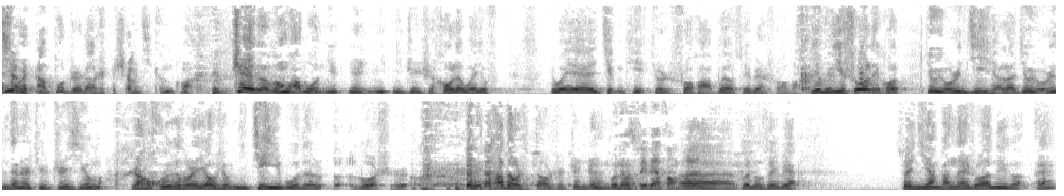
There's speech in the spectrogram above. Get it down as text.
基本上不知道是什么情况。这个文化部，你你你你真是，后来我就我也警惕，就是说话不要随便说话，因为你说了以后，就有人记下了，就有人在那儿去执行，然后回过头来要求你进一步的、呃、落实。所以他倒是倒是真正不能随便放盘哎，不能随便。所以你像刚才说那个，哎，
